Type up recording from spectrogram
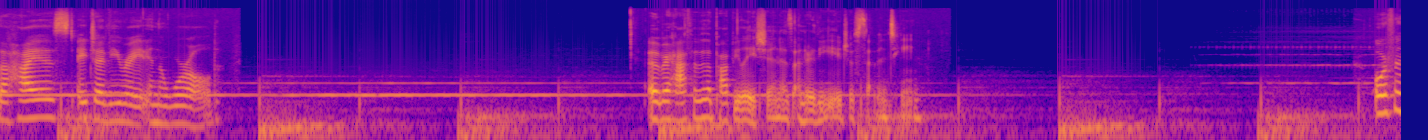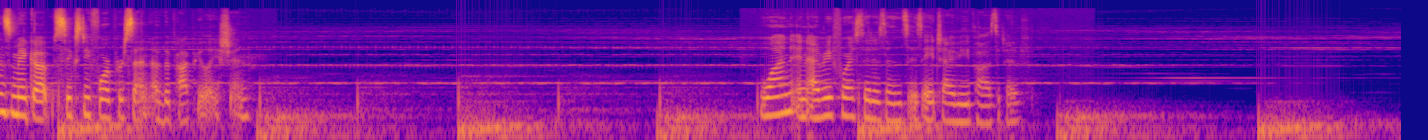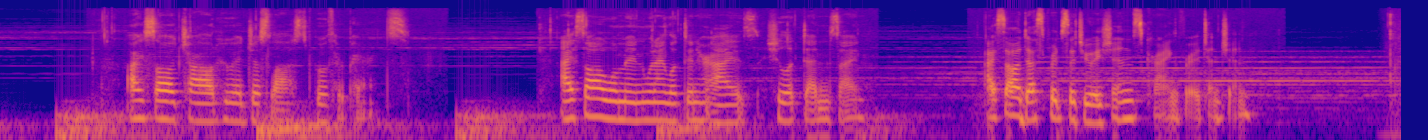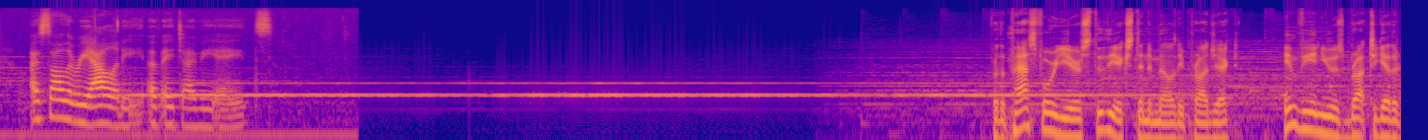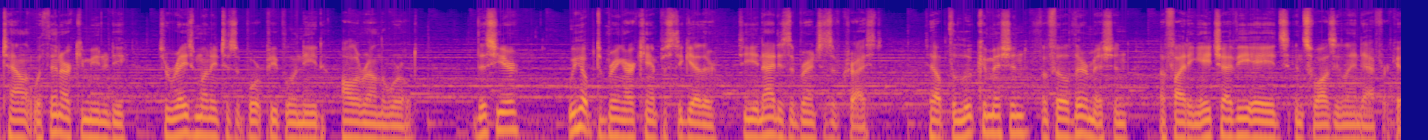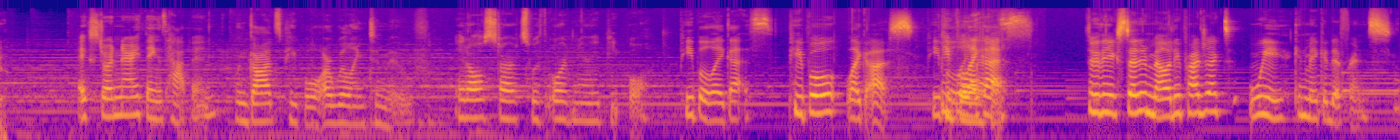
the highest HIV rate in the world. Over half of the population is under the age of 17. Orphans make up 64% of the population. One in every four citizens is HIV positive. I saw a child who had just lost both her parents. I saw a woman when I looked in her eyes, she looked dead inside. I saw desperate situations crying for attention. I saw the reality of HIV AIDS. For the past four years through the Extended Melody Project, MVNU has brought together talent within our community to raise money to support people in need all around the world. This year, we hope to bring our campus together to unite as the branches of Christ to help the Luke Commission fulfill their mission of fighting HIV AIDS in Swaziland, Africa. Extraordinary things happen. When God's people are willing to move. It all starts with ordinary people. People like us. People like us. People, people like, like us. Through the Extended Melody Project, we can make a difference.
